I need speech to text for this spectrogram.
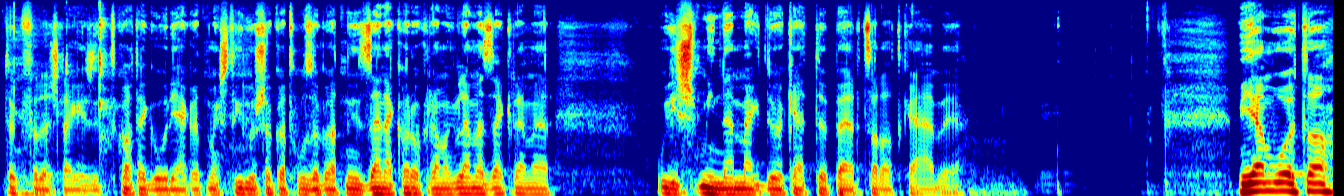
tök fölösleges itt kategóriákat, meg stílusokat húzogatni zenekarokra, meg lemezekre, mert úgyis minden megdől kettő perc alatt kb. Milyen volt a,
